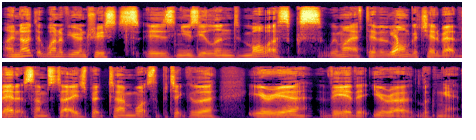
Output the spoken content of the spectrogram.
I note that one of your interests is New Zealand mollusks. We might have to have a yep. longer chat about that at some stage, but um, what's the particular area there that you're uh, looking at?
